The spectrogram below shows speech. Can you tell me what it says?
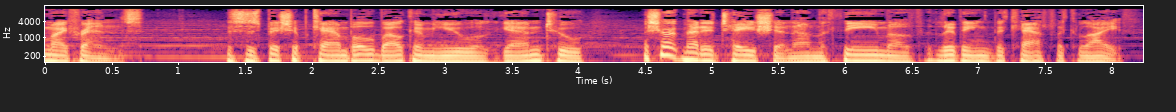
my friends. This is Bishop Campbell welcoming you again to a short meditation on the theme of living the Catholic life.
